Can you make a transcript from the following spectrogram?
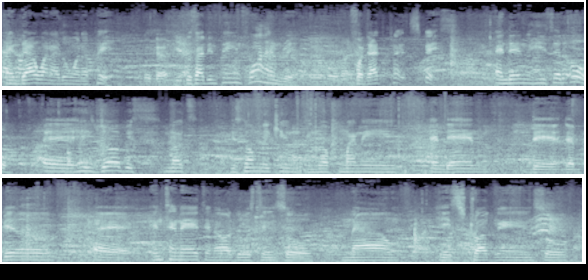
And that one I don't want to pay. Okay. Because I've been paying 400 for that space. And then he said, oh, uh, his job is not, is not making enough money. And then the, the bill, uh, internet and all those things. So now he's struggling. So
